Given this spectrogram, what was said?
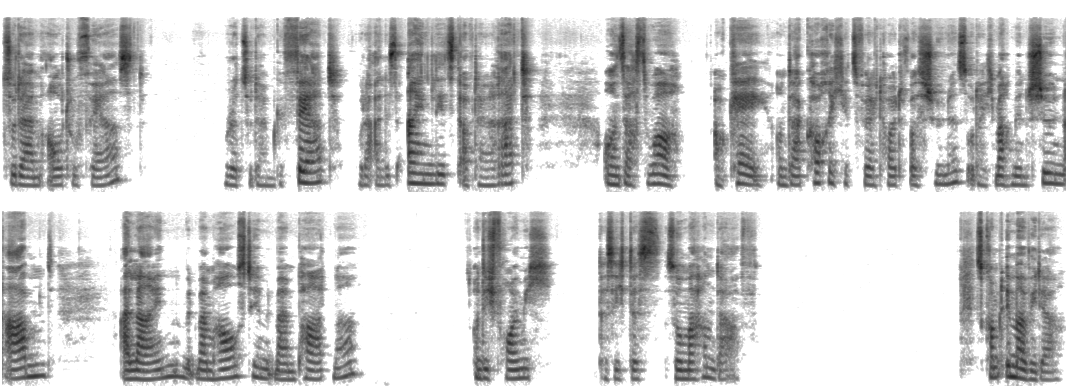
zu deinem Auto fährst oder zu deinem Gefährt oder alles einlädst auf dein Rad und sagst, wow, okay, und da koche ich jetzt vielleicht heute was Schönes oder ich mache mir einen schönen Abend allein mit meinem Haustier, mit meinem Partner und ich freue mich, dass ich das so machen darf. Es kommt immer wieder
